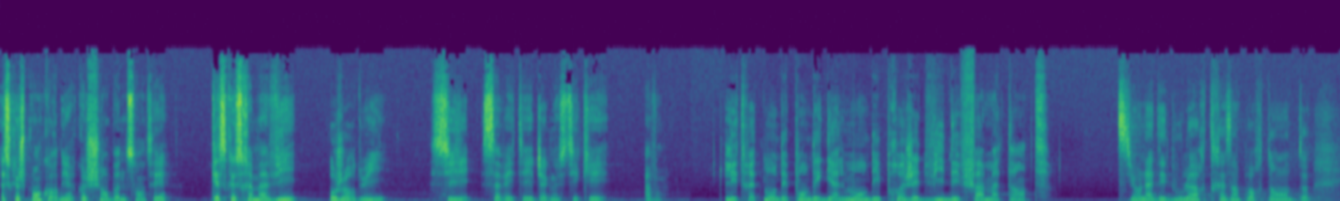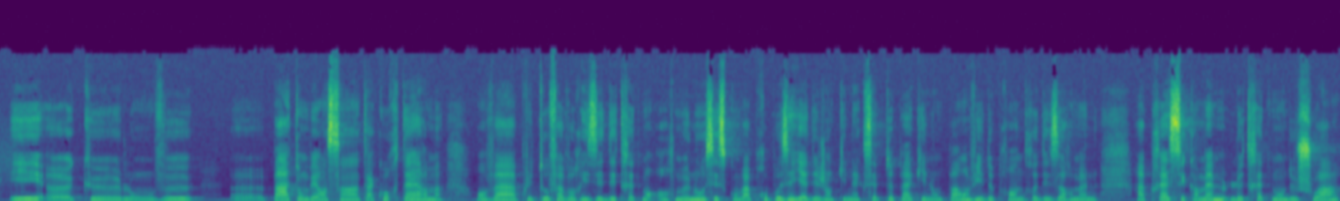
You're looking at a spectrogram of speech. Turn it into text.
Est-ce que je peux encore dire que je suis en bonne santé? Qu'est-ce que serait ma vie aujourd'hui si ça avait été diagnostiqué avant? Les traitements dépendent également des projets de vie des femmes atteintes. Si on a des douleurs très importantes et euh, que l'on veut euh, pas tomber enceinte à court terme, on va plutôt favoriser des traitements hormonaux. C'est ce qu'on va proposer. Il y a des gens qui n'acceptent pas, qui n'ont pas envie de prendre des hormones. Après, c'est quand même le traitement de choix.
